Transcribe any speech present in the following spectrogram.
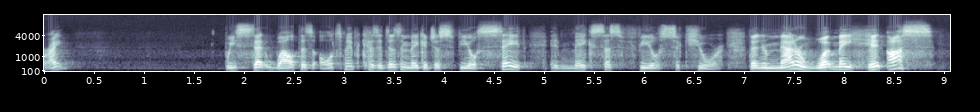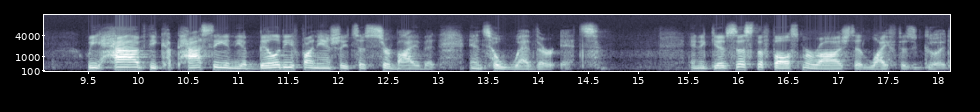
right? We set wealth as ultimate because it doesn't make it just feel safe, it makes us feel secure. That no matter what may hit us, we have the capacity and the ability financially to survive it and to weather it. And it gives us the false mirage that life is good,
